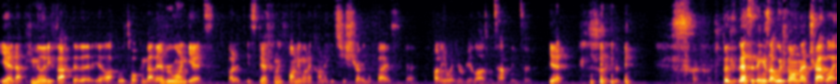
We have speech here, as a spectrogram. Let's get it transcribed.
yeah, that humility factor that yeah, like we were talking about, that everyone gets, but it, it's definitely funny when it kind of hits you straight in the face. Funny when you realize what's happening too. Yeah. So good. so But that's the thing is like we fell in that trap. Like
